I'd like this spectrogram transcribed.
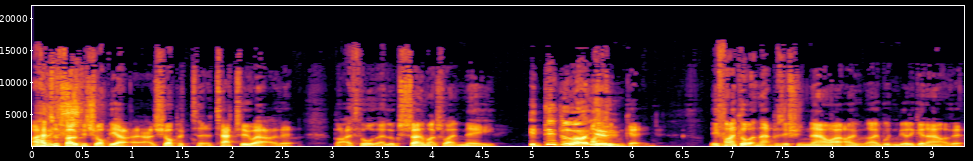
I had I to Photoshop out, uh, shop a, t- a tattoo out of it, but I thought that looks so much like me. It did look like I you. couldn't get. If I got in that position now, I, I, I wouldn't be able to get out of it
